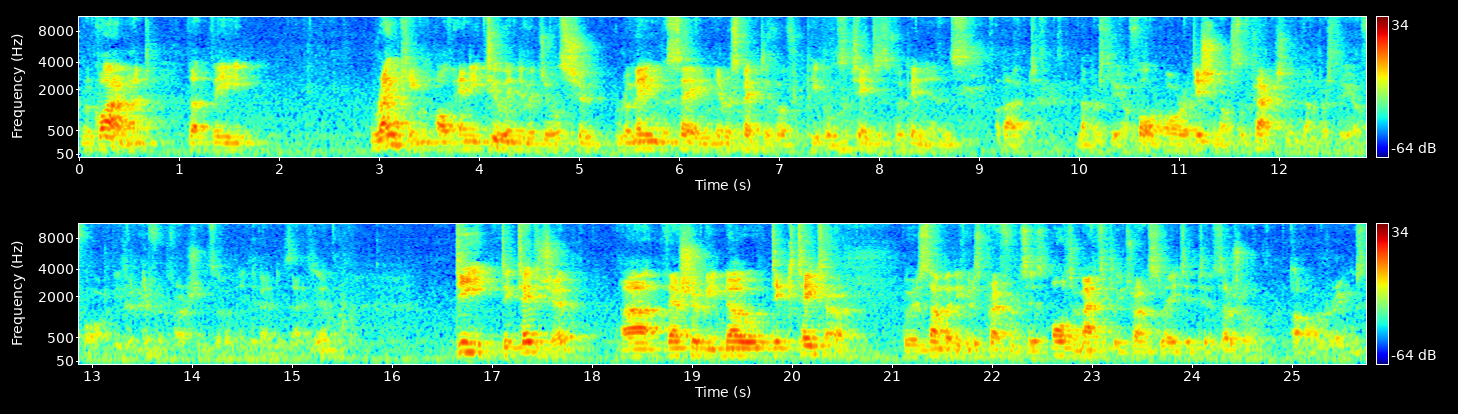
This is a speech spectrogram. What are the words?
requirement that the ranking of any two individuals should remain the same irrespective of people's changes of opinions about numbers three or four, or addition or subtraction of numbers three or four. These are different versions of an independence axiom. D, dictatorship, uh, there should be no dictator who is somebody whose preferences automatically translate into social uh, orderings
